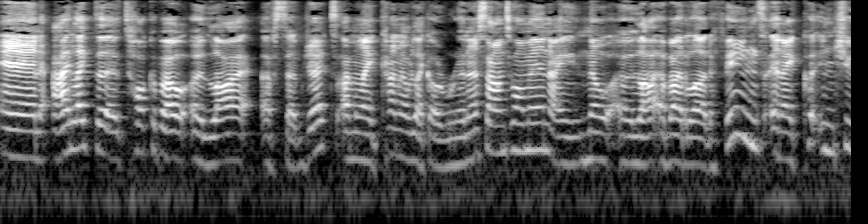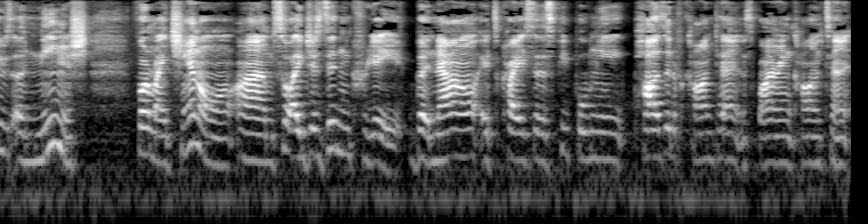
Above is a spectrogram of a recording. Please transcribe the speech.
and I like to talk about a lot of subjects. I'm like kind of like a renaissance woman. I know a lot about a lot of things and I couldn't choose a niche for my channel. Um, so I just didn't create. But now it's crisis. People need positive content, inspiring content,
